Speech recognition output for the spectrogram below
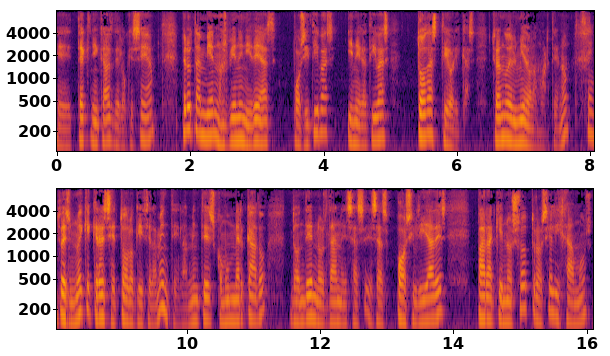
eh, técnicas de lo que sea, pero también nos vienen ideas positivas y negativas todas teóricas. Estoy hablando del miedo a la muerte, ¿no? Entonces, no hay que creerse todo lo que dice la mente. La mente es como un mercado donde nos dan esas, esas posibilidades para que nosotros elijamos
